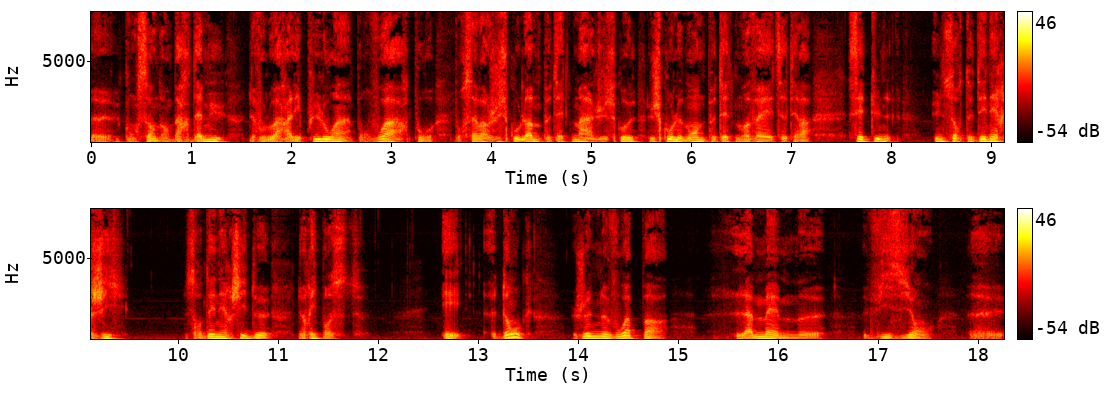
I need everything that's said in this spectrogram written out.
euh, qu'on sent dans Bardamu, de vouloir aller plus loin pour voir, pour pour savoir jusqu'où l'homme peut être mal, jusqu'où jusqu'où le monde peut être mauvais, etc. C'est une une sorte d'énergie, une sorte d'énergie de, de riposte. Et donc, je ne vois pas la même euh, vision euh,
